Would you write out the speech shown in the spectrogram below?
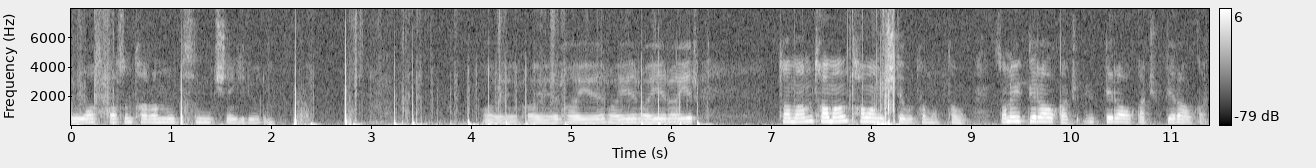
Oo az kalsın taranın ultisinin içine giriyordum. Hayır hayır hayır hayır hayır hayır. Tamam tamam tamam işte bu tamam tamam. Sana yükleri al kaç. Yükleri al kaç. Yükleri al kaç.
